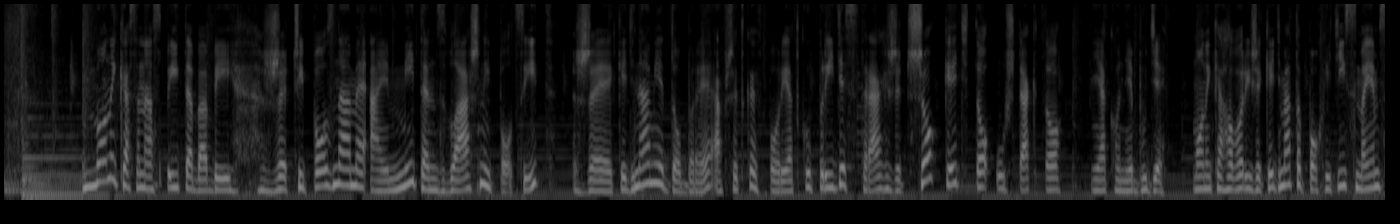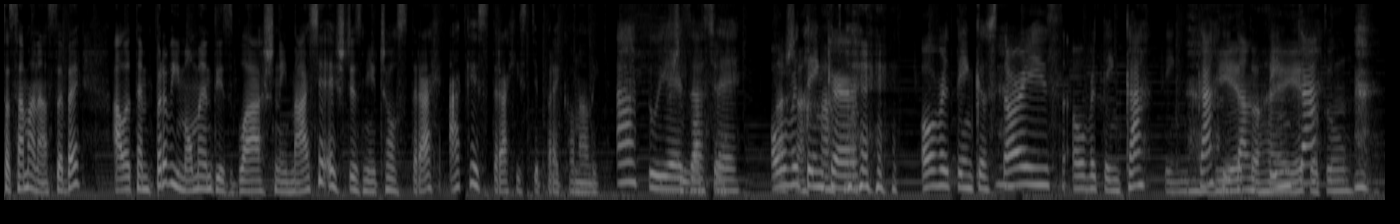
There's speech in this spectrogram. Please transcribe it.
Monika sa nás pýta, babi, že či poznáme aj my ten zvláštny pocit, že keď nám je dobre a všetko je v poriadku, príde strach, že čo keď to už takto nejako nebude. Monika hovorí, že keď ma to pochytí, smejem sa sama na sebe, ale ten prvý moment je zvláštny. Máte ešte z niečoho strach? Aké strachy ste prekonali? A tu je zase overthinker. Overthinker stories, overthinka, tinka, je, je tam to, hej, je to tu.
